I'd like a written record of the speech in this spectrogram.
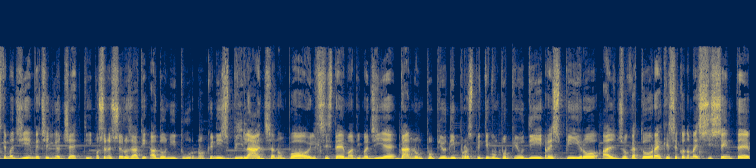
queste magie, invece gli oggetti possono essere usati ad ogni turno. Quindi sbilanciano un po' il sistema di magie, danno un po' più di prospettiva, un po' più di respiro al giocatore che secondo me si sente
